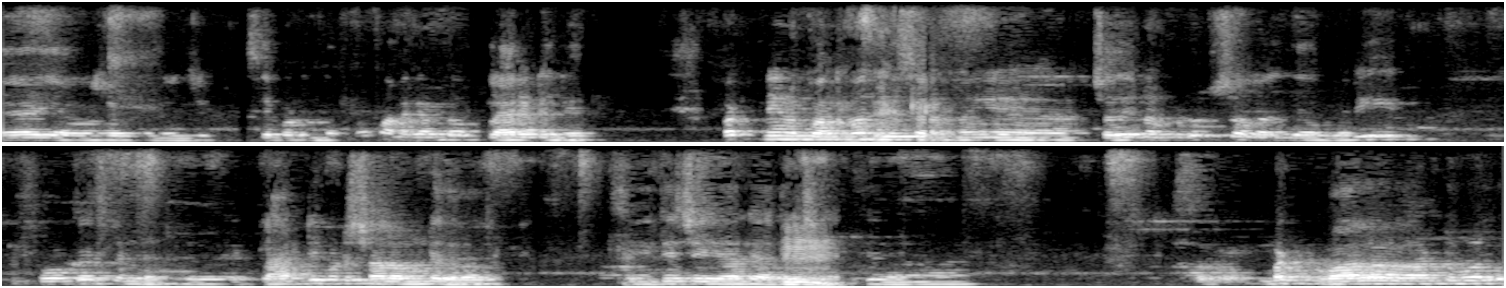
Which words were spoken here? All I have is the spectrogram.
ఏ అయిపోవడం తప్ప మనకంటూ క్లారిటీ లేదు. బట్ నేను కొంతమంది. చూసాను చదివినప్పుడు చాలా వెరీ ఫోకస్డ్ అండ్ క్లారిటీ కూడా చాలా ఉండేది వాళ్ళకి సో ఇదే చేయాలి అదే Hmm. చేయాలి బట్ వాళ్ళ లాంటి వాళ్ళు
